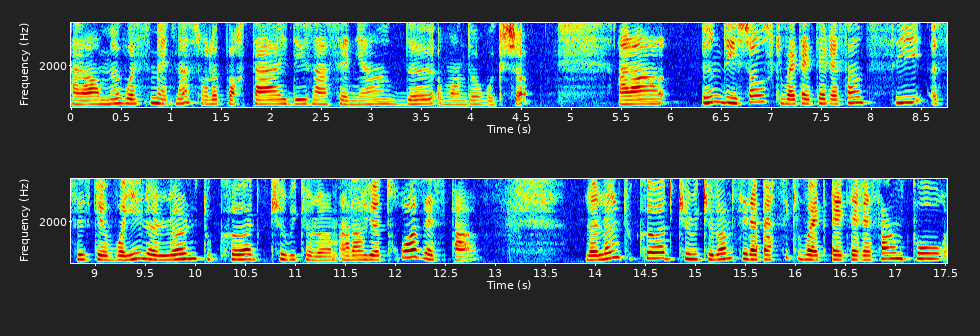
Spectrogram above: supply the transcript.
Alors, me voici maintenant sur le portail des enseignants de Wonder Workshop. Alors, une des choses qui va être intéressante ici, c'est ce que vous voyez, le Learn to Code Curriculum. Alors, il y a trois espaces. Le Learn to Code Curriculum, c'est la partie qui va être intéressante pour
